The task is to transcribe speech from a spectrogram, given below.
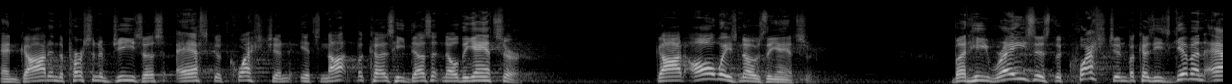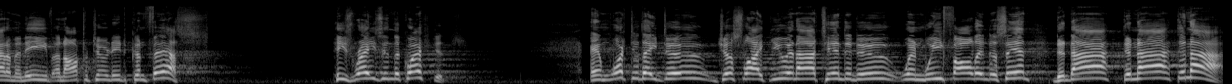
and God in the person of Jesus ask a question, it's not because he doesn't know the answer. God always knows the answer. But he raises the question because he's given Adam and Eve an opportunity to confess. He's raising the questions. And what do they do? Just like you and I tend to do when we fall into sin deny, deny, deny.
